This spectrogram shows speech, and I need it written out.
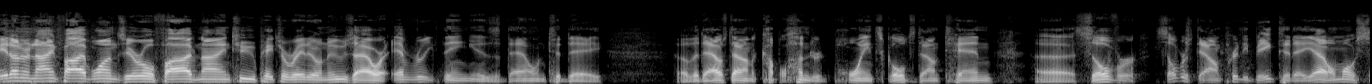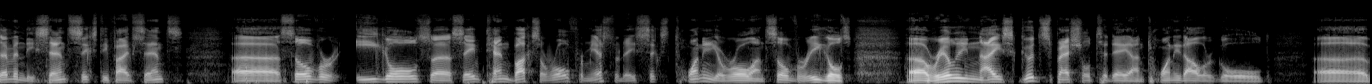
800 0592 Patriot Radio News Hour. Everything is down today. Uh, the Dow's down a couple hundred points. Gold's down 10. Uh, silver, silver's down pretty big today. Yeah, almost 70 cents, 65 cents. Uh, silver Eagles uh, saved 10 bucks a roll from yesterday, 620 a roll on Silver Eagles. Uh, really nice, good special today on $20 gold. Uh,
